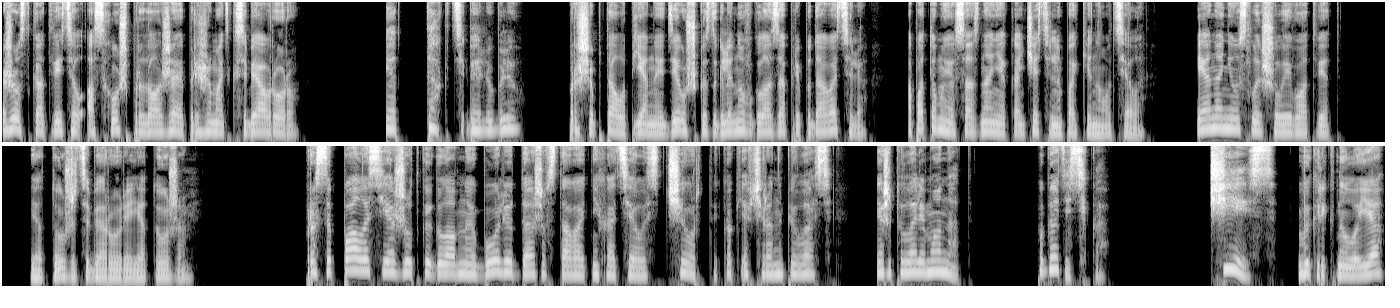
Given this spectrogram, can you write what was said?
жестко ответил Асхош, продолжая прижимать к себе Аврору. «Я так тебя люблю», — прошептала пьяная девушка, заглянув в глаза преподавателю, а потом ее сознание окончательно покинуло тело. И она не услышала его ответ. «Я тоже тебя, Рори, я тоже». Просыпалась я жуткой головной болью, даже вставать не хотелось. Черт, и как я вчера напилась. Я же пила лимонад. Погодите-ка. «Чейз!» — выкрикнула я.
